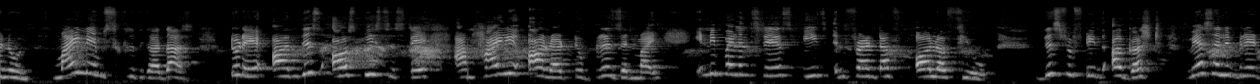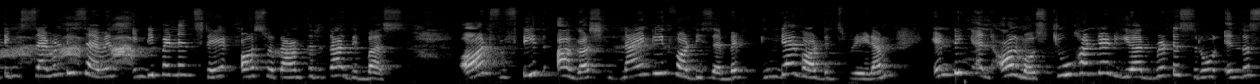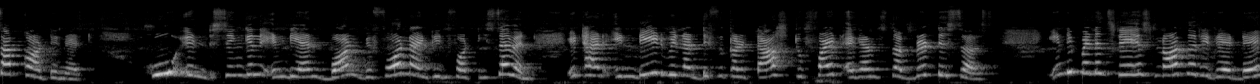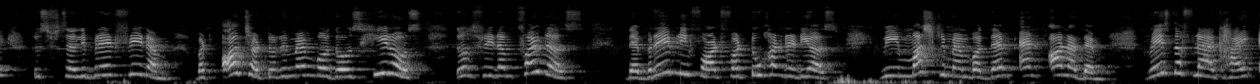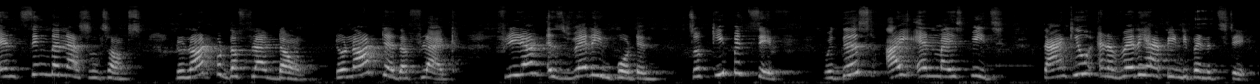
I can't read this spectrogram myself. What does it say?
afternoon. My name is Kritika Dash. Today, on this auspicious day, I am highly honored to present my Independence Day speech in front of all of you. This 15th August, we are celebrating 77th Independence Day or Swatantrata Divas. On 15th August 1947, India got its freedom, ending an almost 200 year British rule in the subcontinent who in Born before 1947. It had indeed been a difficult task to fight against the Britishers. Independence Day is not the great day to celebrate freedom, but also to remember those heroes, those freedom fighters. They bravely fought for 200 years. We must remember them and honor them. Raise the flag high and sing the national songs. Do not put the flag down. Do not tear the flag. Freedom is very important, so keep it safe. With this, I end my speech. Thank you and a very happy Independence Day.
